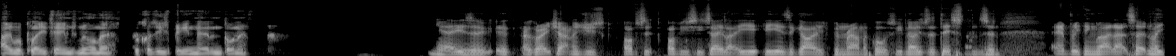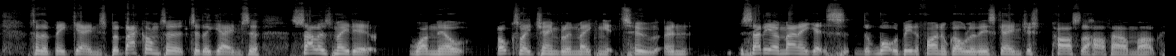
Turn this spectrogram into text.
I will play James Milner because he's been there and done it. Yeah, he's a, a great chat, and as you obviously, obviously say like he, he is a guy who's been around the course. He knows the distance and everything like that. Certainly for the big games. But back onto to the game. So Salah's made it one 0 Oxlade Chamberlain making it two, and Sadio Mane gets the, what would be the final goal of this game just past the half hour mark,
